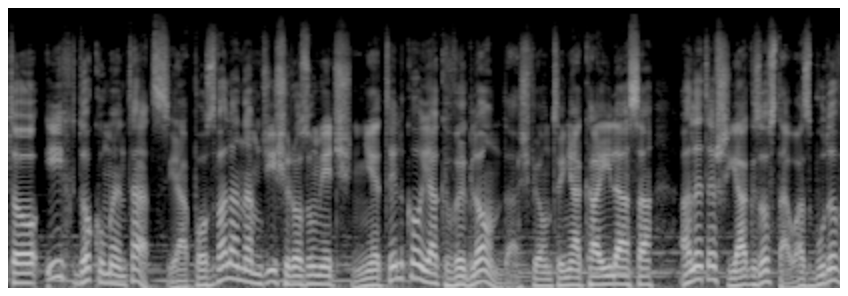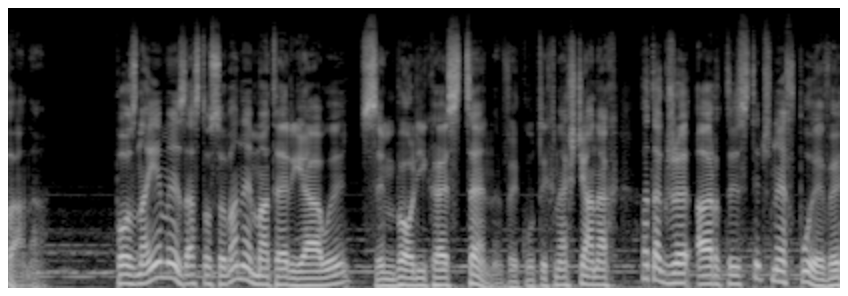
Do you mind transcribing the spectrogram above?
To ich dokumentacja pozwala nam dziś rozumieć nie tylko jak wygląda świątynia Kailasa, ale też jak została zbudowana. Poznajemy zastosowane materiały, symbolikę scen wykutych na ścianach, a także artystyczne wpływy,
